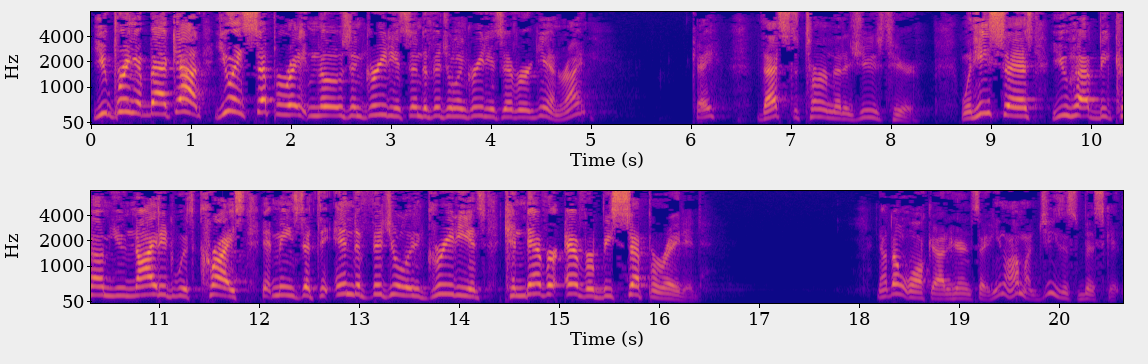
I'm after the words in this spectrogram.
you bring it back out, you ain't separating those ingredients, individual ingredients ever again, right? Okay? That's the term that is used here. When he says you have become united with Christ, it means that the individual ingredients can never ever be separated. Now don't walk out of here and say, you know, I'm a Jesus biscuit.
